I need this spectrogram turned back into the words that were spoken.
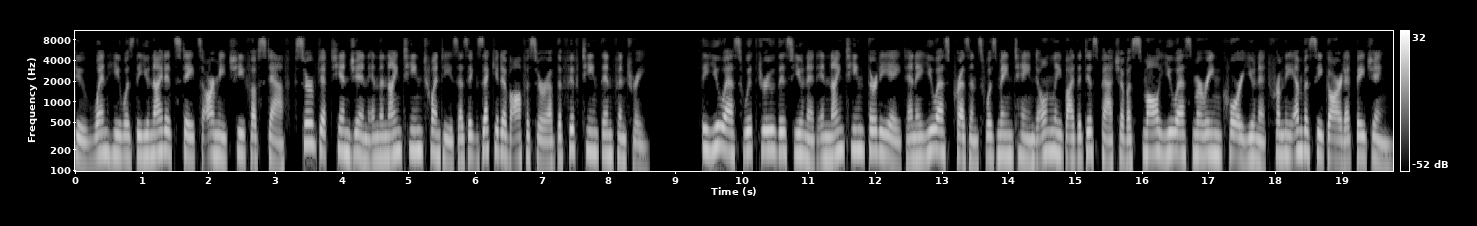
II when he was the United States Army Chief of Staff, served at Tianjin in the 1920s as executive officer of the 15th Infantry. The U.S. withdrew this unit in 1938 and a U.S. presence was maintained only by the dispatch of a small U.S. Marine Corps unit from the Embassy Guard at Beijing.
